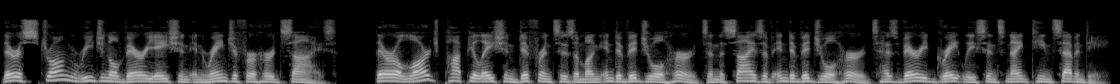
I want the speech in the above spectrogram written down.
There is strong regional variation in rangifer herd size. There are large population differences among individual herds and the size of individual herds has varied greatly since 1970.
